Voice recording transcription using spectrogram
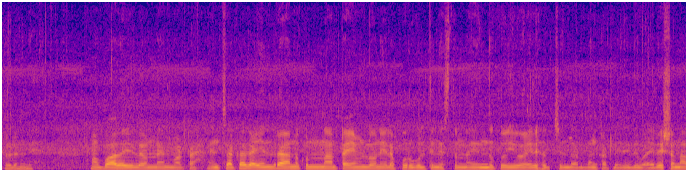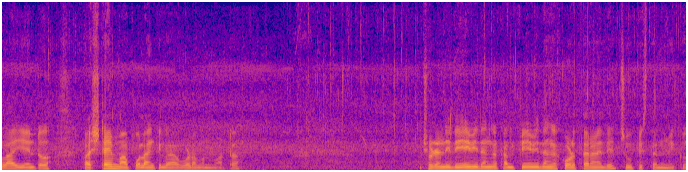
చూడండి. మా బాధ ఇలా ఉన్నాయన్నమాట. నేను చక్కగా అయిందిరా అనుకున్న టైంలోనే ఇలా పురుగులు తినేస్తున్నాయి. ఎందుకు ఈ వైరస్ వచ్చిందో అర్థం కావట్లేదు. ఇది వైరస్ అనాలా ఏంటో ఫస్ట్ టైం మా పొలానికి ఇలా అవ్వడం అనమాట చూడండి ఇది ఏ విధంగా కలిపి ఏ విధంగా కొడతారనేది చూపిస్తాను మీకు.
